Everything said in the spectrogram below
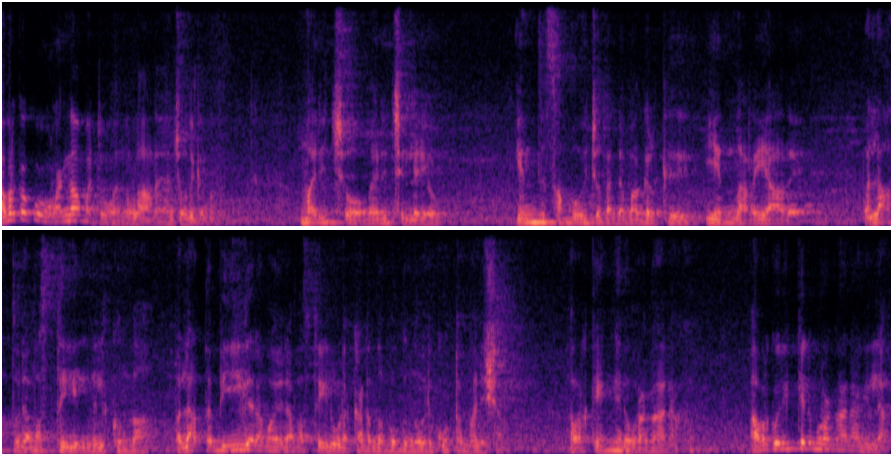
അവർക്കൊക്കെ ഉറങ്ങാൻ പറ്റുമോ എന്നുള്ളതാണ് ഞാൻ ചോദിക്കുന്നത്. മരിച്ചോ മരിച്ചില്ലയോ? എന്ത് സംഭവിച്ചു തന്റെ മകൾക്ക് എന്നറിയാതെ വല്ലാത്തൊരവസ്ഥയിൽ നിൽക്കുന്ന വല്ലാത്ത ഭീകരമായ ഒരു അവസ്ഥയിലൂടെ കടന്നു പോകുന്ന ഒരു കൂട്ടം മനുഷ്യർ അവർക്ക് എങ്ങനെ ഉറങ്ങാനാക്കും അവർക്കൊരിക്കലും ഉറങ്ങാനാകില്ല.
